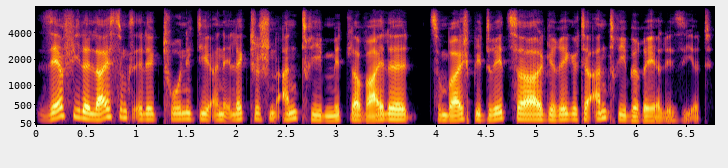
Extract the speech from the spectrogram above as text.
sehr viele Leistungselektronik, die an elektrischen Antrieben mittlerweile zum Beispiel Drehzahl geregelte Antriebe realisiert.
